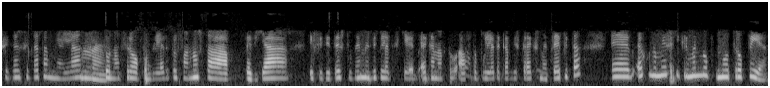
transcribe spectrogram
σιγά σιγά τα μυαλά ναι. των ανθρώπων. Δηλαδή προφανώς τα παιδιά οι φοιτητές που δεν είναι δίπλα της και έκαναν αυτό, αυτό που λέτε κάποιε πράξει μετέπειτα, ε, έχουν μια συγκεκριμένη νοοτροπία,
